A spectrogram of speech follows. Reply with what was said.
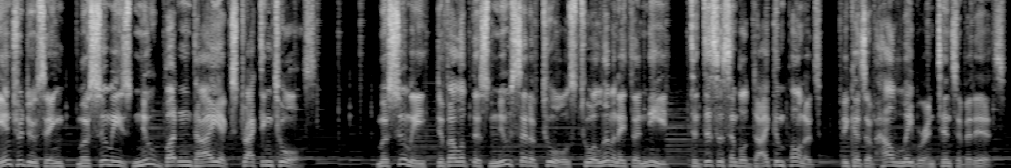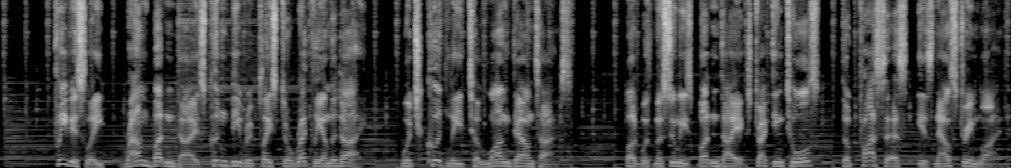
Introducing MISUMI's new button die extracting tools. MISUMI developed this new set of tools to eliminate the need to disassemble die components because of how labor intensive it is. Previously, round button dies couldn't be replaced directly on the die, which could lead to long downtimes. But with MISUMI's button die extracting tools, the process is now streamlined.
